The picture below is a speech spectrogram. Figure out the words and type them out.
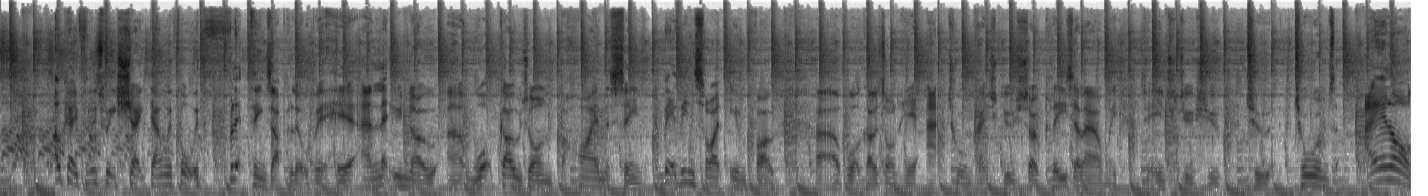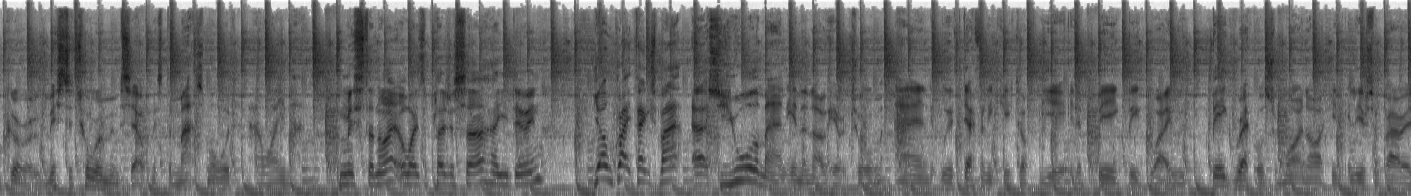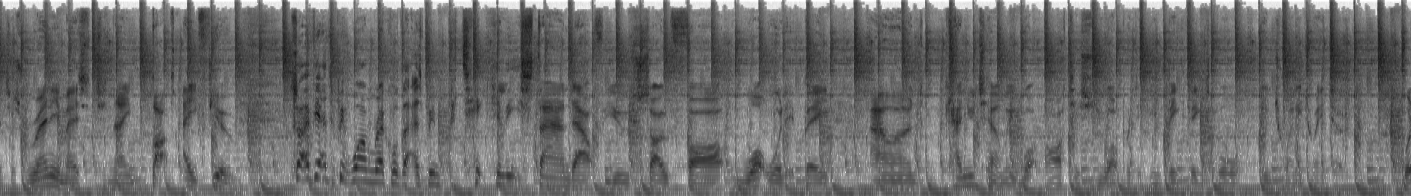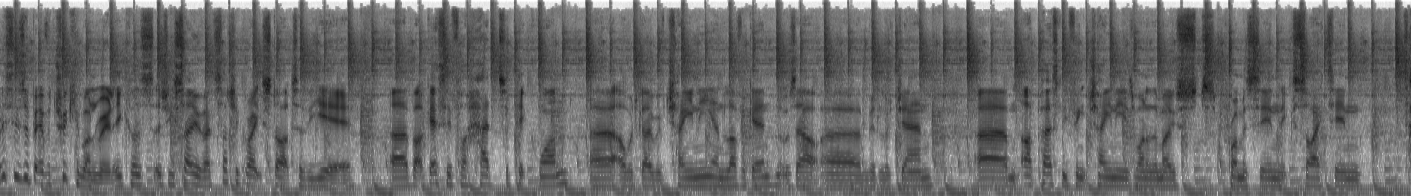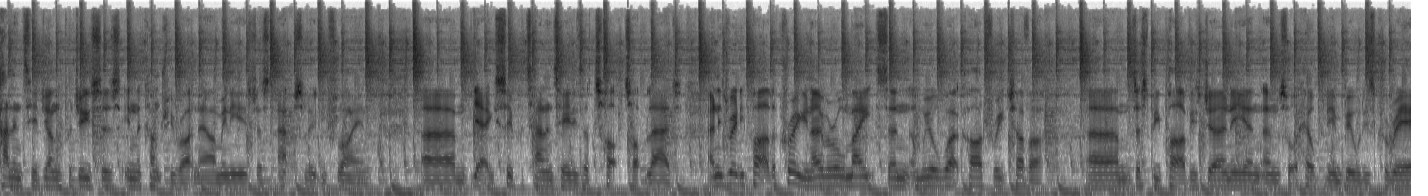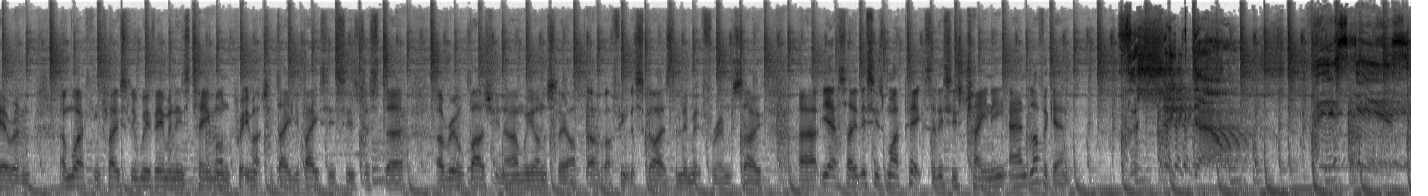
Okay, for this week's shakedown, we thought we'd flip things up a little bit here and let you know uh, what goes on behind the scenes, a bit of inside info uh, of what goes on here at Toolroom HQ. So please allow me to introduce you to Toolroom's A&R guru, Mr. Toolroom himself, Mr. Matt Smallwood. How are you, Matt? Mr. Knight, always a pleasure, sir. How are you doing? Yeah, I'm great, thanks, Matt. Uh, so you're the man in the know here at Toolroom, and we've definitely kicked off the year in a big, big way with big records from Martin Ikin, Illyus Barrientos, Rennie Mez, to name but a few. So if you had to pick one record that has been particularly stand out for you so far, what would it be? And can you tell me what artists you are predicting big things for in 2022? Well, this is a bit of a tricky one, really, because as you say, we've had such a great start to the year. Uh, but I guess if I had to pick one, uh, I would go with CHANEY and Love Again. It was out uh, middle of Jan. Um, I personally think CHANEY is one of the most promising, exciting, talented young producers in the country right now. I mean, he is just absolutely flying. Um, yeah, he's super talented. He's a top, top lad, and he's really part of the crew. You know, we're all mates, and, and we all work hard for each other. Um, just to be part of his journey and, and sort of helping him build his career and, and working closely with him and his team on pretty much a daily basis is just a, a real buzz, you know. And we honestly, I, I think the sky is the limit for him. So, uh, yeah, so this is my pick. So this is CHANEY and Love Again. The Shakedown. This is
